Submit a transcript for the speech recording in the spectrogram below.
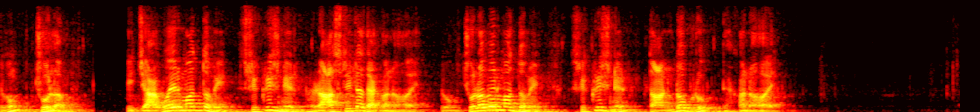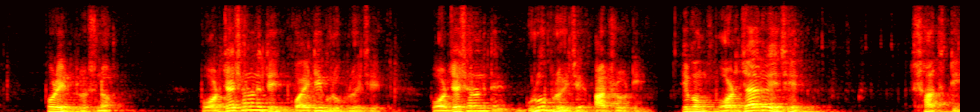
এবং চোলাম। জাগয়ের মাধ্যমে শ্রীকৃষ্ণের রাসলীলা দেখানো হয় এবং চোলামের মাধ্যমে শ্রীকৃষ্ণের তাণ্ডব রূপ দেখানো হয়। পরের প্রশ্ন, পর্যায় সারণীতে কয়টি গ্রুপ রয়েছে? পর্যায় সারণীতে গ্রুপ রয়েছে আঠেরোটি এবং পর্যায় রয়েছে সাতটি।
